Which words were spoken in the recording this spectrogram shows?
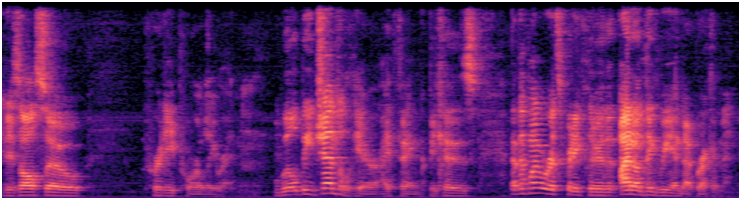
It is also pretty poorly written. We'll be gentle here, I think, because at the point where it's pretty clear that I don't think we end up recommending.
